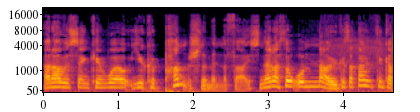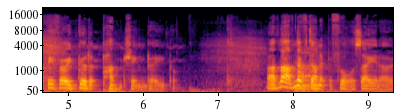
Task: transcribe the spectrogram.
And I was thinking, well, you could punch them in the face. And then I thought, well, no, because I don't think I'd be very good at punching people. I've, I've never done it before, so you know.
